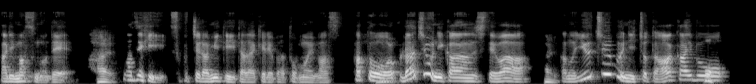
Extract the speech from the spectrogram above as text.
ありますので、はい。まあ、ぜひそちら見ていただければと思います。あと、ラジオに関しては、はいあの YouTube にちょっとアーカイブを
